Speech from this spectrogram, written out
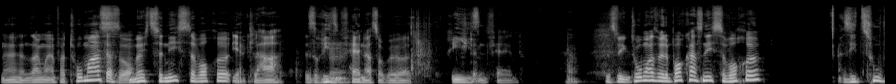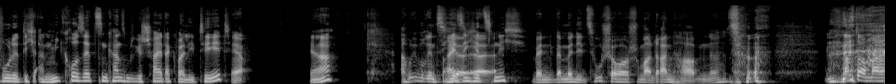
Ne? Dann sagen wir einfach, Thomas, so? möchtest du nächste Woche? Ja, klar, ist ein Riesenfan, hast du gehört. Riesenfan. Ja. Deswegen, Thomas, wenn du Bock hast, nächste Woche, sieh zu, wo du dich an Mikro setzen kannst mit gescheiter Qualität. Ja. Ja? Ach, übrigens Weiß hier, ich jetzt äh, nicht. Wenn, wenn wir die Zuschauer schon mal dran haben, ne? So, mach doch mal,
